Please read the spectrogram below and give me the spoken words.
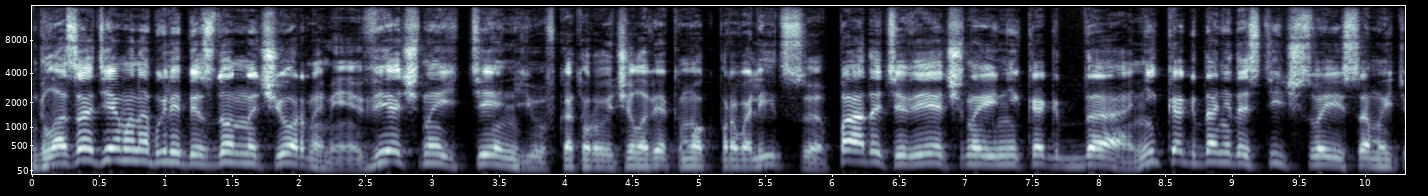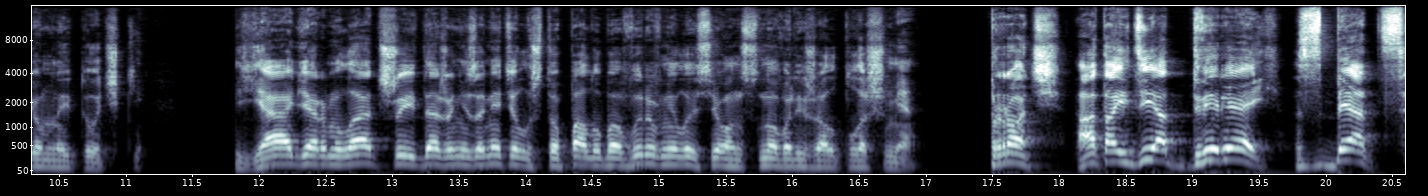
Глаза демона были бездонно черными, вечной тенью, в которую человек мог провалиться, падать вечно и никогда, никогда не достичь своей самой темной точки. Ягер-младший даже не заметил, что палуба выровнялась, и он снова лежал плашмя. «Прочь! Отойди от дверей! Сбец!»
